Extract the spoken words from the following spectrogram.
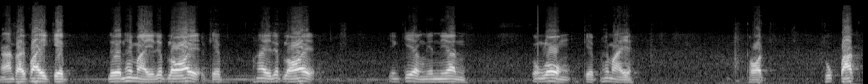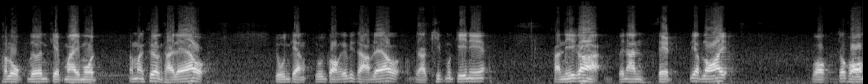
งานสายไฟเก็บเดินให้ใหม่เรียบร้อย เก็บให้เรียบร้อยเกลี้ยงๆเนียนโล่งๆเก็บให้ใหม่ ถอดทุกปลั๊กถลกเดินเก็บใหม่หมดน้ำมันเครื่องถ่ายแล้วจูนแกงจูนกล่องเอฟสามแล้วจากคลิปเมื่อกี้นี้ คันนี้ก็เป็นอันเสร็จเรียบร้อย บอกเจ้าของ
